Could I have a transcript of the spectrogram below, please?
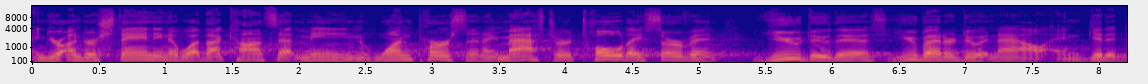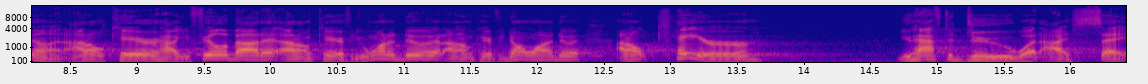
And your understanding of what that concept means, one person, a master, told a servant, You do this, you better do it now and get it done. I don't care how you feel about it. I don't care if you want to do it. I don't care if you don't want to do it. I don't care. You have to do what I say.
